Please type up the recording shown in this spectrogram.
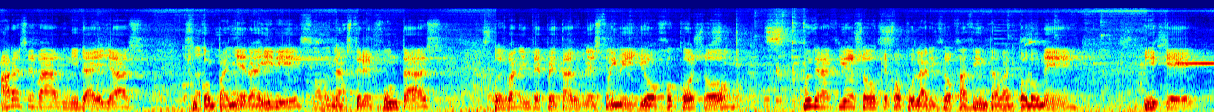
Ahora se va a unir a ellas su compañera Iris y las tres juntas pues van a interpretar un estribillo jocoso, muy gracioso, que popularizó Jacinta Bartolomé y que,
